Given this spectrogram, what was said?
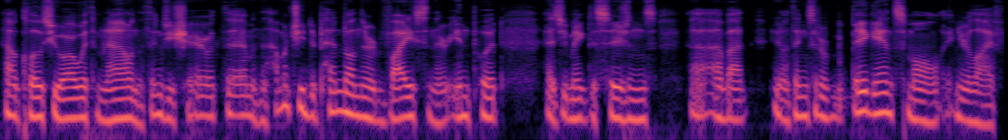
how close you are with them now and the things you share with them and how much you depend on their advice and their input as you make decisions uh, about, you know, things that are big and small in your life.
